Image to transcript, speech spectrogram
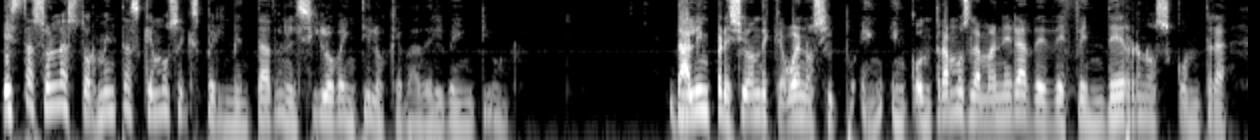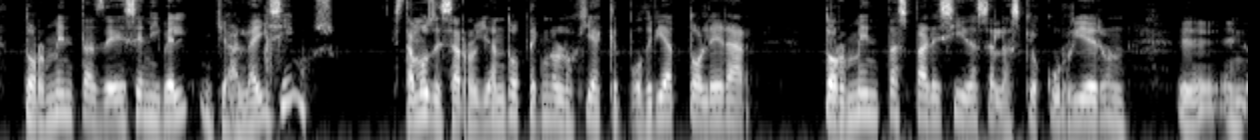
estas son las tormentas que hemos experimentado en el siglo XX y lo que va del XXI da la impresión de que, bueno, si encontramos la manera de defendernos contra tormentas de ese nivel, ya la hicimos. Estamos desarrollando tecnología que podría tolerar tormentas parecidas a las que ocurrieron eh,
